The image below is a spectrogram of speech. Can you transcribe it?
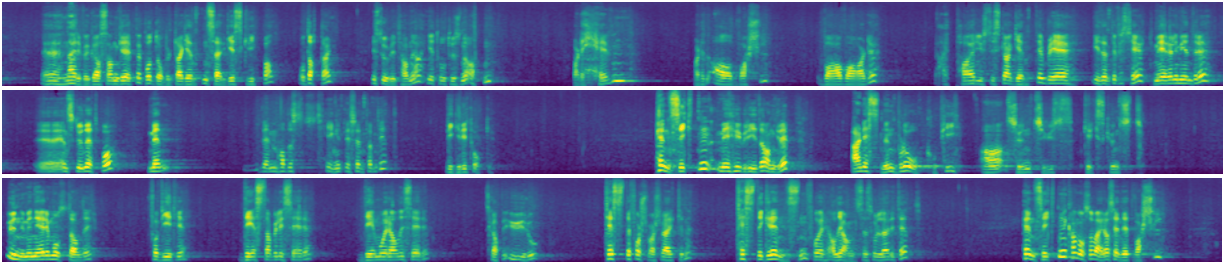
eh, nervegassangrepet på dobbeltagenten Sergej Skripal og datteren i Storbritannia i 2018. Var det hevn? Var det en advarsel? Hva var det? Ja, et par russiske agenter ble identifisert, mer eller mindre, eh, en stund etterpå. Men hvem hadde egentlig sendt dem dit? Ligger i tåke. Hensikten med hybride angrep er nesten en blåkopi av Sun Tzus krigskunst. Underminere motstander, forvirre, destabilisere, demoralisere, skape uro, teste forsvarsverkene, teste grensen for alliansesolidaritet. Hensikten kan også være å sende et varsel,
